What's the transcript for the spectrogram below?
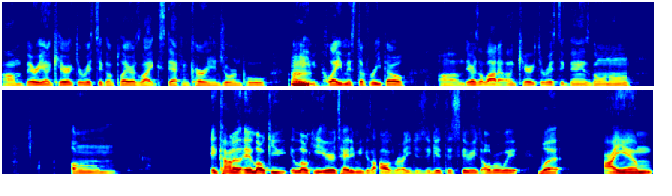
Um, very uncharacteristic of players like Stephen Curry and Jordan Poole. Um, Mm. Even Clay missed a free throw. Um, there's a lot of uncharacteristic things going on. Um, it kind of it low key it low key irritated me because I was ready just to get this series over with. But I am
